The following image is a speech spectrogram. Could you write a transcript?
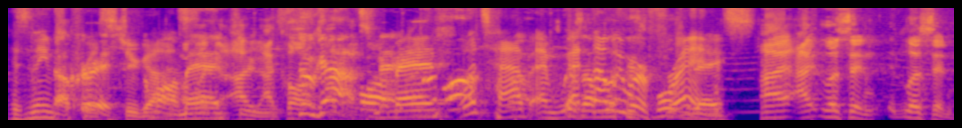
His name's Oh, Chris. Chris, come on, man. I, I call Two him- guys, man. What's happening? I thought we were friends. I, I listen, listen.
